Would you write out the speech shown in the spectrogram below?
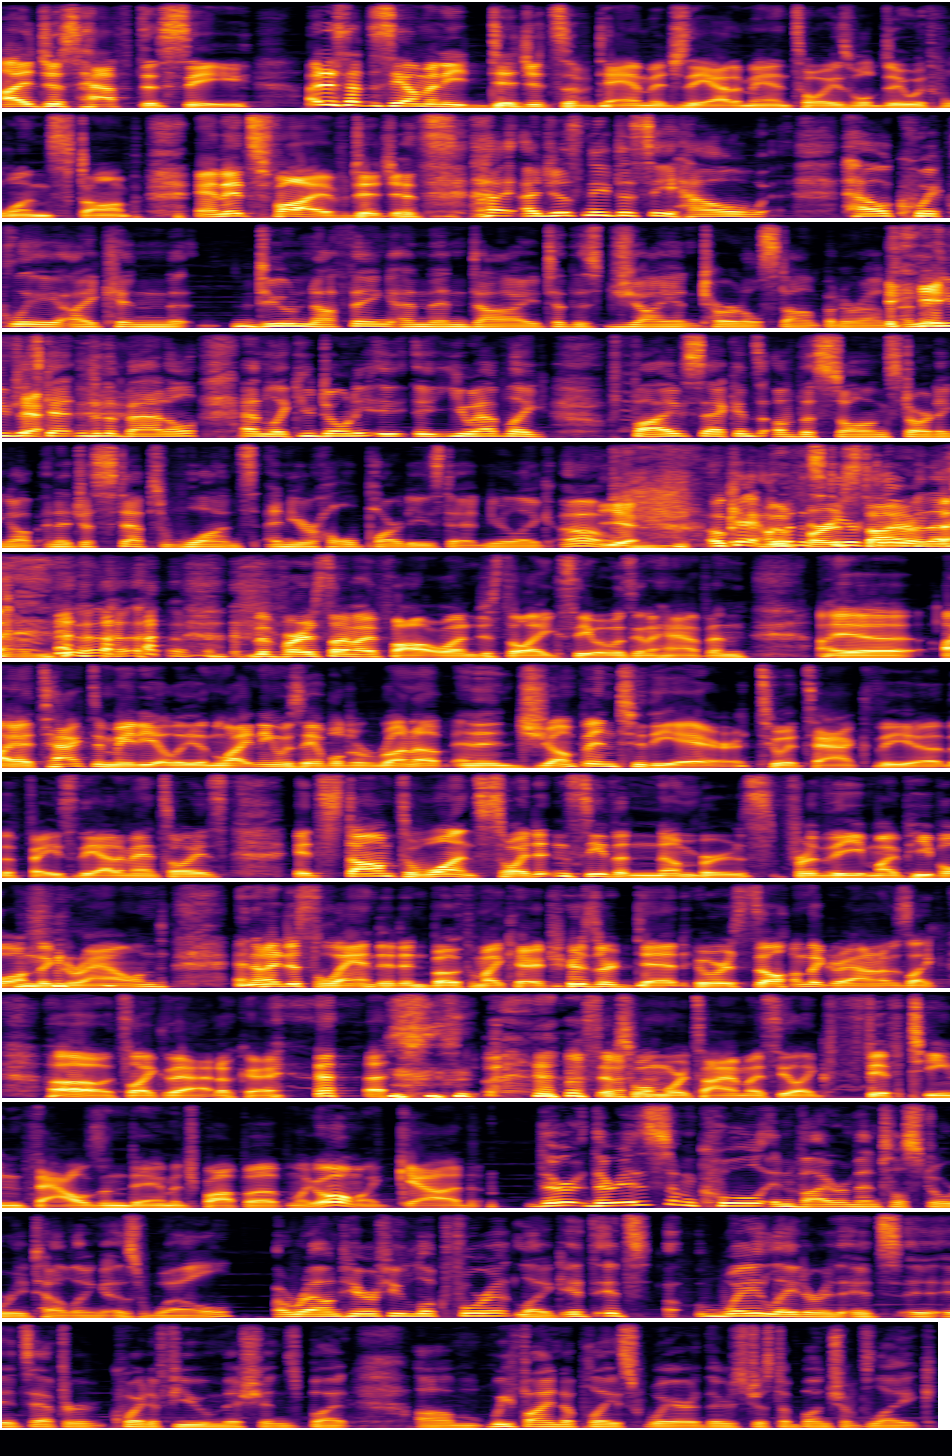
I just have to see. I just have to see how many digits of damage the adamantoise will do with one stomp. And it's five digits. I, I just need to see how how quickly I can do nothing and then die to this giant turtle stomping around, and then you just get into the battle and like you don't you have like five seconds of the song starting up, and it just steps once, and your whole party's dead, and you're like, oh, Yeah. okay, I'm The gonna steer clear of them. the first time I fought one just to like see what was going to happen, I uh, I attacked immediately, and Lightning was able to run up and then jump into the air to attack the uh, the face of the adamantoise. It stomped once, so I didn't see the numbers for the my people on the ground, and then I just landed, and both of my characters are dead, who are still on the ground. And I was like, oh, it's like that, okay. Except one more time, I see like fifteen thousand damage pop up. I'm like, oh my god. There, there is some cool environmental storytelling as well around here. If you look for it, like it, it's way later. It's it's after quite a few missions, but um, we find a place where there's just a bunch of like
